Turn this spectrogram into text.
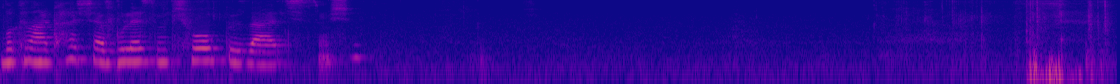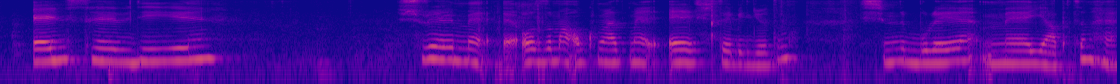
Bakın arkadaşlar bu resmi çok güzel çizmişim. En sevdiği şuraya M, e, o zaman okuma yazmayı E işte biliyordum. Şimdi buraya M yaptım. He.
